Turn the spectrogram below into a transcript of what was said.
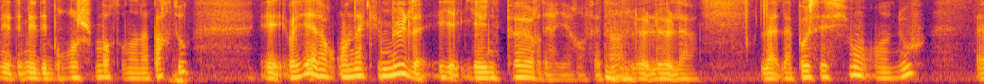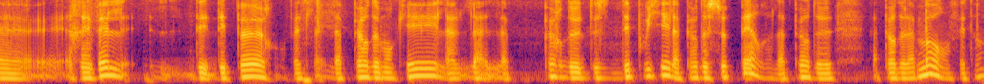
Mais, des- mais des branches mortes, on en a partout. Et vous voyez, alors on accumule, il y, a- il y a une peur derrière, en fait. hein. Le- le- la, la, la possession en nous euh, révèle des, des peurs, en fait, la, la peur de manquer, la, la- la peur de, de se dépouiller, la peur de se perdre, la peur de la peur de la mort, en fait. hein.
